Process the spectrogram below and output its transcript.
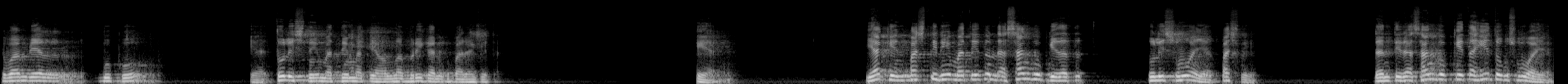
Coba ambil buku ya, tulis nikmat-nikmat yang Allah berikan kepada kita. Iya. Yakin pasti nikmat itu tidak sanggup kita tulis semuanya, pasti. Dan tidak sanggup kita hitung semuanya.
